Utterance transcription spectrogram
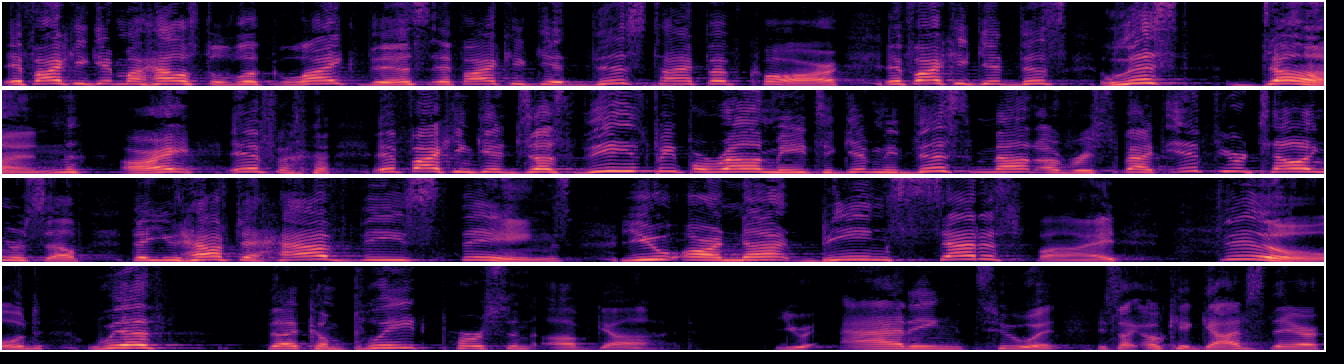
if I could get my house to look like this, if I could get this type of car, if I could get this list done, all right, if, if I can get just these people around me to give me this amount of respect, if you're telling yourself that you have to have these things, you are not being satisfied, filled with the complete person of God. You're adding to it. It's like, okay, God's there,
